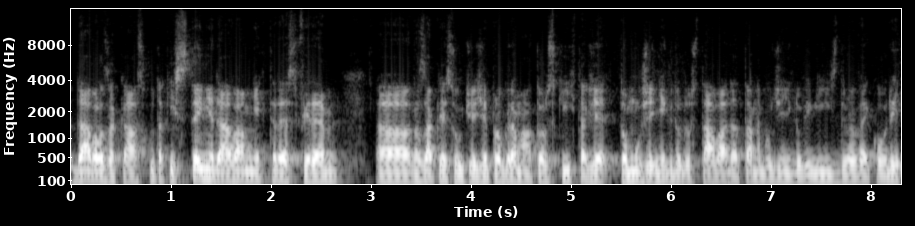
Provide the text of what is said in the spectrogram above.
dával zakázku, tak ji stejně dávám některé z firm, Eh, na základě soutěže programátorských, takže to může někdo dostává data nebo že někdo vyvíjí zdrojové kódy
